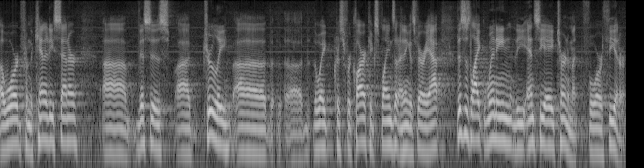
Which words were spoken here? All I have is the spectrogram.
award from the Kennedy Center, uh, this is uh, truly uh, the way Christopher Clark explains it. I think it's very apt. This is like winning the NCAA tournament for theater.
